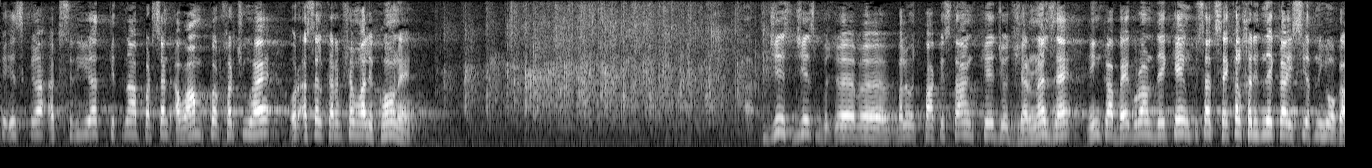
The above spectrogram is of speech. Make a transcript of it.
कि इसका अक्सरियत कितना परसेंट अवाम पर खर्च हुआ है और असल करप्शन वाले कौन है? जिस जिस बलोच पाकिस्तान के जो जर्नल्स हैं, इनका बैकग्राउंड देख, उनके साथ साइकिल खरीदने का हैसियत नहीं होगा।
